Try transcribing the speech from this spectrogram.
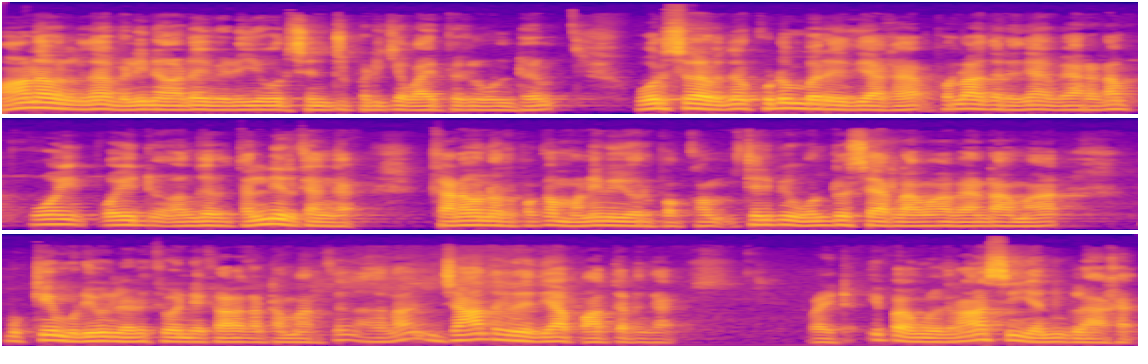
மாணவர்கள் தான் வெளிநாடு வெளியூர் சென்று படிக்க வாய்ப்புகள் உண்டு. ஒரு சிலர் வந்து குடும்ப ரீதியாக பொருளாதார ரீதியாக வேறு இடம் போய் போயிட்டு அங்கே தள்ளி இருக்காங்க. கணவன் ஒரு பக்கம் மனைவி ஒரு பக்கம். திருப்பி ஒன்று சேரலாமா வேண்டாமா? முக்கிய முடிவுகள் எடுக்க வேண்டிய காலகட்டமாக இருக்குது அதெல்லாம் ஜாதக ரீதியாக பார்த்துடுங்க. ரைட். இப்போ உங்களுக்கு ராசி எண்களாக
